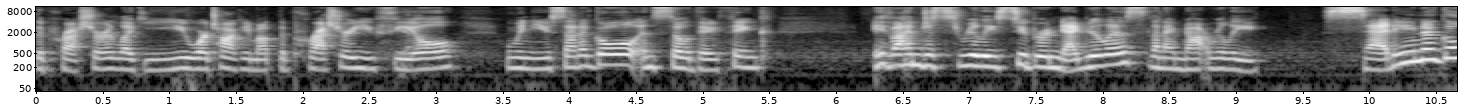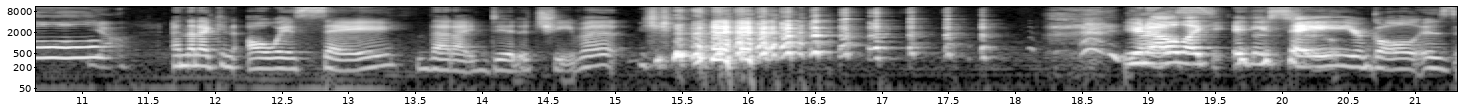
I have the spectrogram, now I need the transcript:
the pressure, like you were talking about the pressure you feel when you set a goal, and so they think if I'm just really super nebulous, then I'm not really setting a goal. Yeah, and then I can always say that I did achieve it. You know, like if you say true. your goal is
